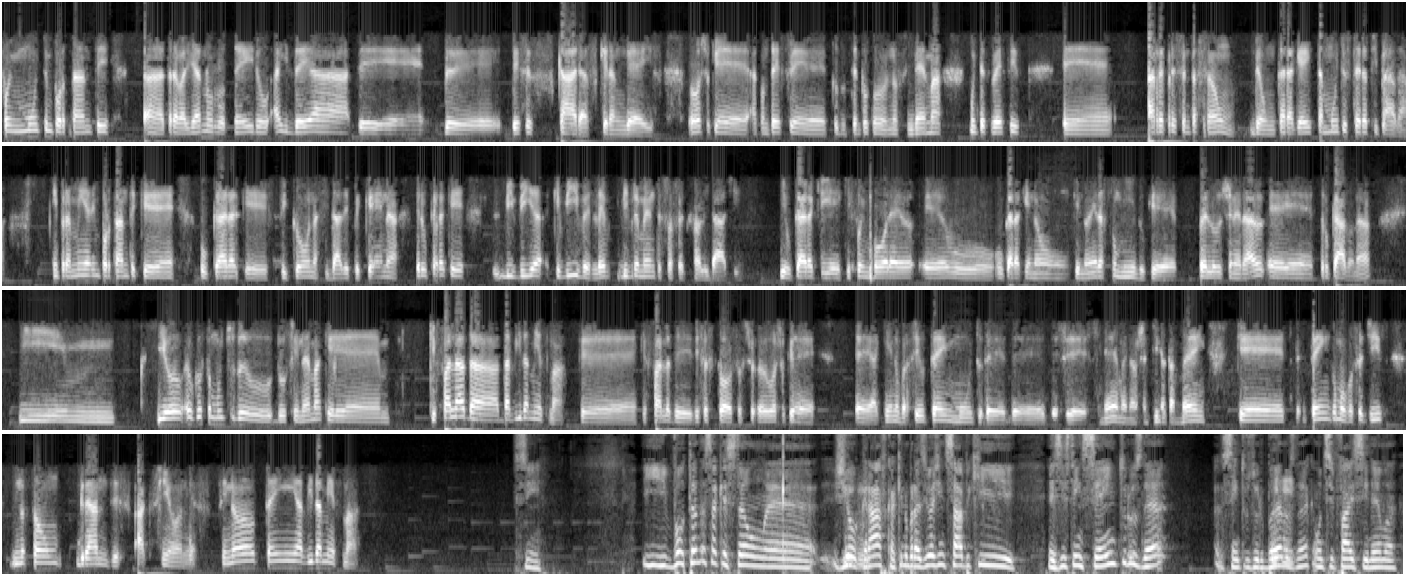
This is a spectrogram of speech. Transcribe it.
foi muito importante uh, trabalhar no roteiro a ideia de, de, desses caras que eram gays. Eu acho que acontece todo o tempo no cinema, muitas vezes eh, a representação de um cara gay está muito estereotipada. E para mim era importante que o cara que ficou na cidade pequena era o cara que vivia, que vive livremente sua sexualidade. E o cara que, que foi embora é, é o, o cara que não que não era assumido, que pelo general é trocado, né? E, e eu, eu gosto muito do, do cinema que que fala da, da vida mesma, que, que fala de, dessas coisas. Eu acho que é, aqui no Brasil tem muito de, de, desse cinema, na Argentina também, que tem, como você diz, não são grandes ações, senão tem a vida mesma. Sim. E voltando a essa questão é, geográfica, aqui no Brasil a gente sabe que existem centros, né? Centros urbanos, uhum. né? Onde se faz cinema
